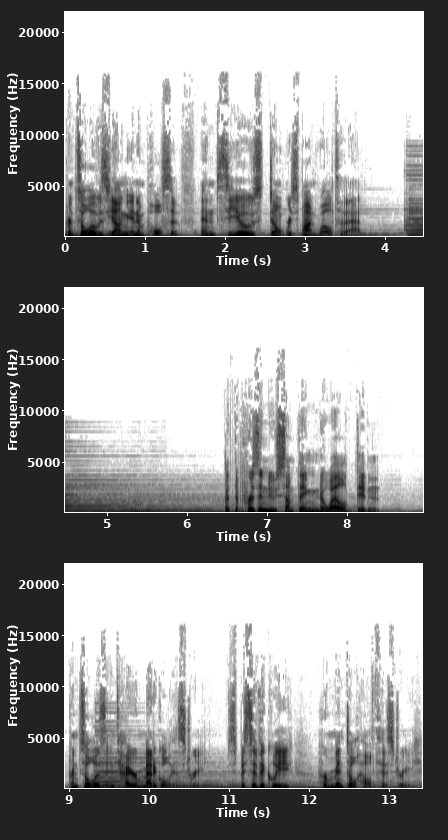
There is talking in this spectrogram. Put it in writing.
Prinsola was young and impulsive, and COs don't respond well to that. But the prison knew something Noelle didn't Prinsola's entire medical history, specifically her mental health history.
